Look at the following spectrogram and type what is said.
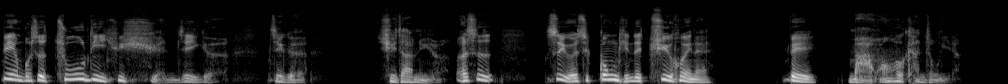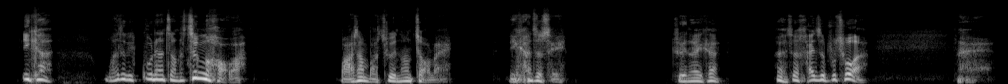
并不是朱棣去选这个这个徐达女儿，而是是有一次宫廷的聚会呢，被马皇后看中了。一看，我，这个姑娘长得真好啊，马上把朱元璋找来，你看这谁？朱元璋一看。哎，这孩子不错啊！哎，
